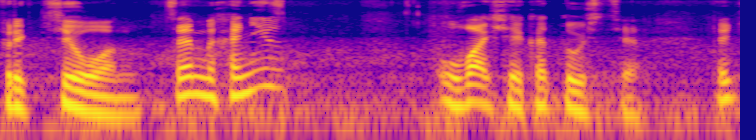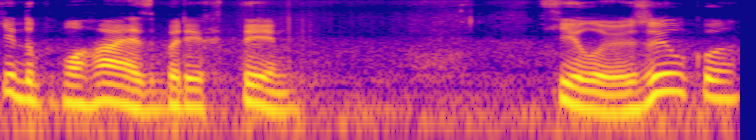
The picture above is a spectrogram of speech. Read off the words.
фрикціон? Це механізм у вашій катушці, який допомагає зберегти цілою жилку,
